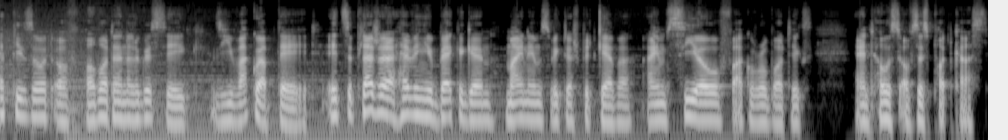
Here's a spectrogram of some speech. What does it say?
episode of Roboter in der Logistik, the Vaku Update. It's a pleasure having you back again. My name is Victor Spittgerber. I'm CEO of Vaku Robotics and host of this podcast.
